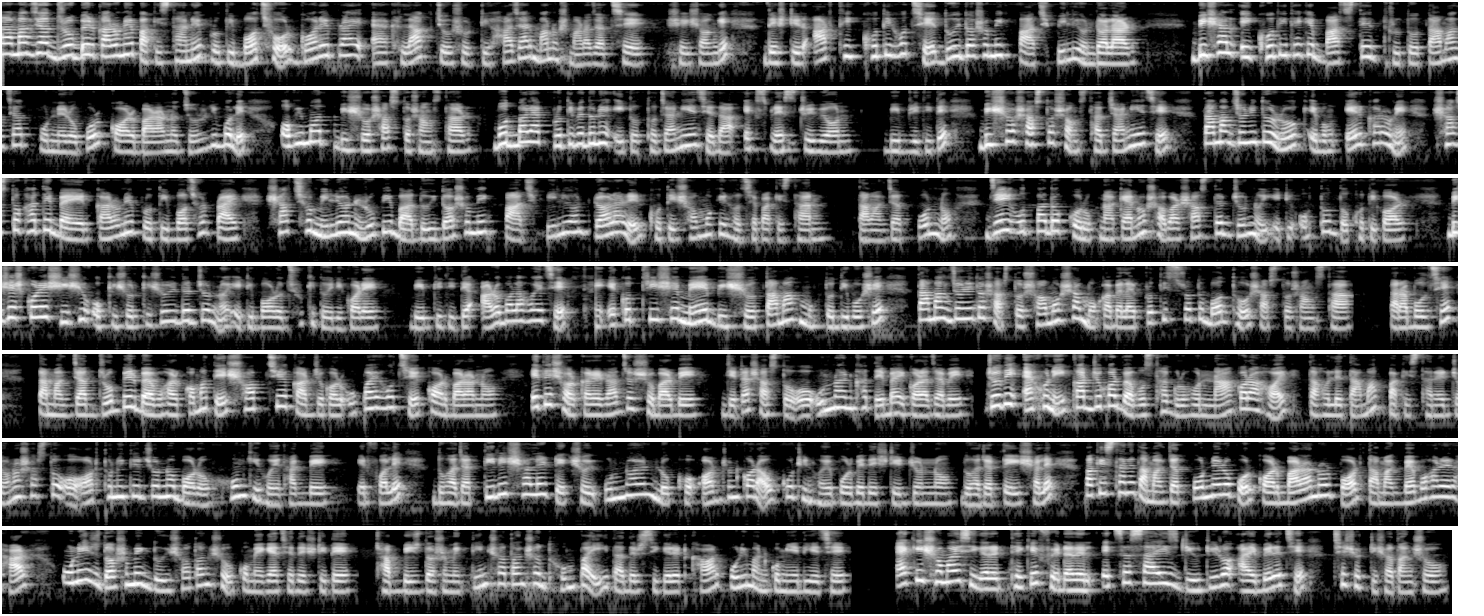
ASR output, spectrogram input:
তামাকজাত দ্রব্যের কারণে পাকিস্তানে প্রতি বছর গড়ে প্রায় এক লাখ চৌষট্টি হাজার মানুষ মারা যাচ্ছে। সেই সঙ্গে দেশটির আর্থিক ক্ষতি হচ্ছে দুই দশমিক পাঁচ বিলিয়ন ডলার। বিশাল এই ক্ষতি থেকে বাঁচতে দ্রুত তামাকজাত পণ্যের ওপর কর বাড়ানো জরুরি বলে অভিমত বিশ্ব স্বাস্থ্য সংস্থার। বুধবার এক প্রতিবেদনে এই তথ্য জানিয়েছে দ্য এক্সপ্রেস ট্রিবিউন। বিবৃতিতে বিশ্ব স্বাস্থ্য সংস্থা জানিয়েছে, তামাকজনিত রোগ এবং এর কারণে স্বাস্থ্য খাতে ব্যয়ের কারণে প্রতি বছর প্রায় সাতশো মিলিয়ন রুপি বা দুই দশমিক পাঁচ বিলিয়ন ডলারের ক্ষতির সম্মুখীন হচ্ছে পাকিস্তান। তামাকজাত পণ্য যেই উৎপাদক করুক না কেন সবার স্বাস্থ্যের জন্যই এটি অত্যন্ত ক্ষতিকর। বিশেষ করে শিশু ও কিশোর কিশোরীদের জন্য এটি বড় ঝুঁকি তৈরি করে। বিবৃতিতে আরও বলা হয়েছে, একত্রিশে মে বিশ্ব তামাক মুক্ত দিবসে তামাকজনিত স্বাস্থ্য সমস্যা মোকাবেলায় প্রতিশ্রুতবদ্ধ স্বাস্থ্য সংস্থা। তারা বলছে, তামাকজাত দ্রব্যের ব্যবহার কমাতে সবচেয়ে কার্যকর উপায় হচ্ছে কর বাড়ানো। এতে সরকারের রাজস্ব বাড়বে, যেটা স্বাস্থ্য ও উন্নয়ন খাতে ব্যয় করা যাবে। যদি এখনই কার্যকর ব্যবস্থা গ্রহণ না করা হয়, তাহলে তামাক পাকিস্তানের জনস্বাস্থ্য ও অর্থনীতির জন্য বড় হুমকি হয়ে থাকবে। এর ফলে দু সালের টেকসই উন্নয়ন লক্ষ্য অর্জন করাও কঠিন হয়ে পড়বে দেশটির জন্য। দুহাজার তেইশ সালে পাকিস্তানে তামাকজাত পণ্যের ওপর কর বাড়ানোর পর তামাক ব্যবহারের হার উনিশ দশমিক দুই শতাংশ কমে গেছে দেশটিতে। ছাব্বিশ দশমিক তিন শতাংশ ধূমপায়ী তাদের সিগারেট খাওয়ার পরিমাণ কমিয়ে দিয়েছে। একই সময় সিগারেট থেকে ফেডারেল এক্সারসাইজ ডিউটিরও আয় বেড়েছে ছেষট্টি শতাংশ।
